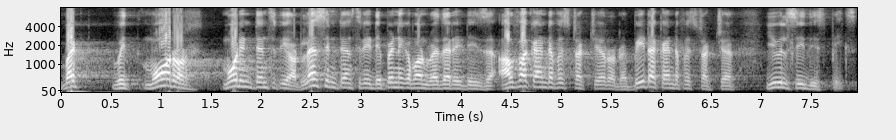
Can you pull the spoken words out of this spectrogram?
but with more or more intensity or less intensity depending upon whether it is alpha kind of a structure or a beta kind of a structure you will see these peaks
